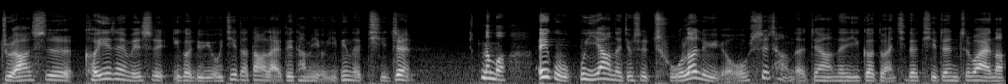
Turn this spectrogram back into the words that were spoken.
主要是可以认为是一个旅游季的到来，对他们有一定的提振。那么 A 股不一样的就是，除了旅游市场的这样的一个短期的提振之外呢。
